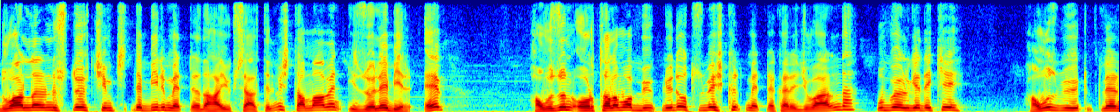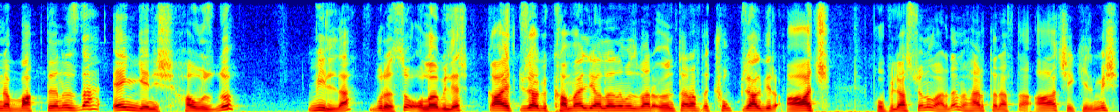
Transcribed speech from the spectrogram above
Duvarların üstü çimçitle 1 metre daha yükseltilmiş. Tamamen izole bir ev. Havuzun ortalama büyüklüğü de 35-40 metrekare civarında. Bu bölgedeki havuz büyüklüklerine baktığınızda en geniş havuzlu villa burası olabilir. Gayet güzel bir kamelya alanımız var. Ön tarafta çok güzel bir ağaç popülasyonu var değil mi? Her tarafta ağaç ekilmiş.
